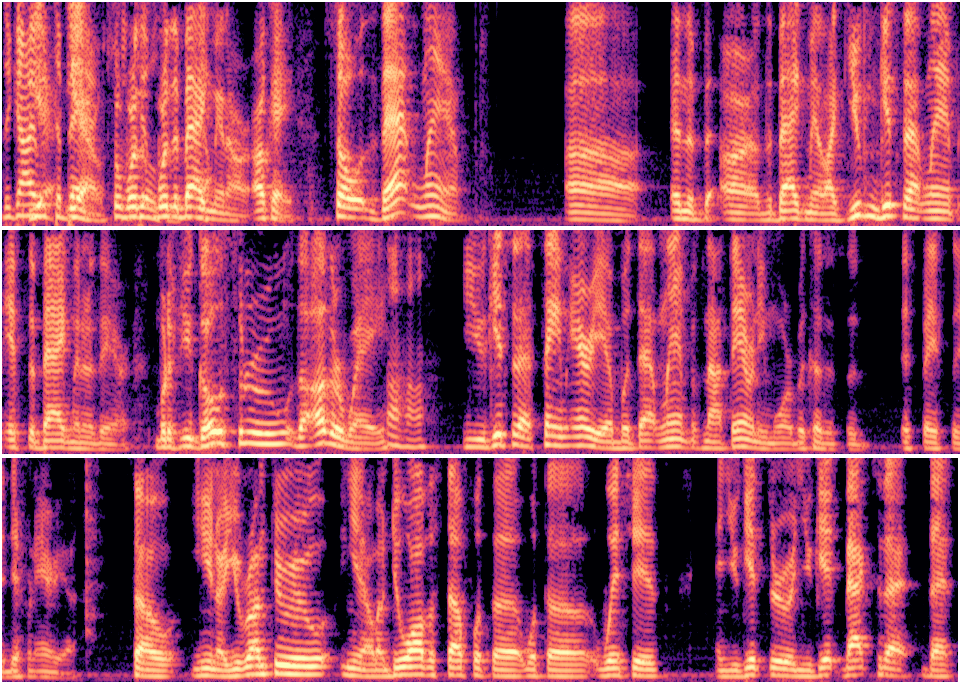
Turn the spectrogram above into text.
the guy yeah, with the bag. yeah. So he where where the bagmen are. Okay. So that lamp uh and the uh the bagman like you can get to that lamp if the bagmen are there. But if you go through the other way, Uh huh. you get to that same area, but that lamp is not there anymore because it's a it's basically a different area. So you know you run through you know and do all the stuff with the with the witches, and you get through and you get back to that that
